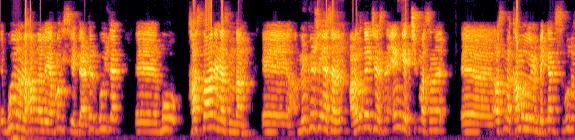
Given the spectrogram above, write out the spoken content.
e, bu yılın rakamlarıyla yapmak isteyeceklerdir. Bu yüzden e, bu taslağın en azından e, mümkünse yasanın Aralık ayı içerisinde en geç çıkmasını e, aslında kamuoyunun beklentisi budur.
